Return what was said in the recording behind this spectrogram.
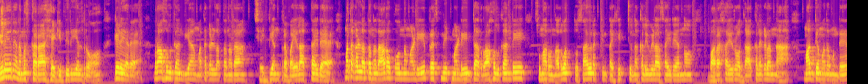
ಗೆಳೆಯರೇ, ನಮಸ್ಕಾರ. ಹೇಗಿದ್ದೀರಿ ಎಲ್ಲರೂ ಗೆಳೆಯರೇ, ರಾಹುಲ್ ಗಾಂಧಿಯ ಮತಗಳ್ಳತನದ ಷಡ್ಯಂತ್ರ ಬಯಲಾಗ್ತಾ ಇದೆ. ಮತಗಳ್ಳತನದ ಆರೋಪವನ್ನು ಮಾಡಿ ಪ್ರೆಸ್ ಮೀಟ್ ಮಾಡಿ ಇದ್ದ ರಾಹುಲ್ ಗಾಂಧಿ ಸುಮಾರು ನಲವತ್ತು ಸಾವಿರಕ್ಕಿಂತ ಹೆಚ್ಚು ನಕಲಿ ವಿಳಾಸ ಇದೆ ಅನ್ನೋ ಬರಹ ಇರೋ ದಾಖಲೆಗಳನ್ನು ಮಾಧ್ಯಮದ ಮುಂದೆ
